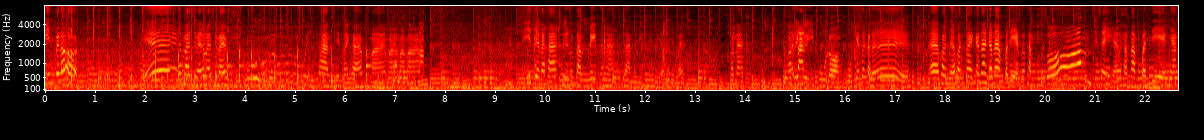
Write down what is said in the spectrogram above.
กินไปแล้วเย้น้ำลายเฉลยน้ำลายเฉลยอุ้ยอุ้ยอุ้ยอุ้ยอุ้ยนั่นเห็นไหมครับ มามามามา นี่เดียวนะคะ คือน้ำตาลปี๊บนะคะน้ำตาลเดียวเดียวเห็นไหมพอนะอันนี้คืออีปูดองปูเข้มตะกะเด้อเอ่อภาคเหนือภาคใต้กันนั่นก็น้ำปลาแดกต้องทำกุ้งส้มสิใช่อย่างทำน้ำปลาแดกย่าง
